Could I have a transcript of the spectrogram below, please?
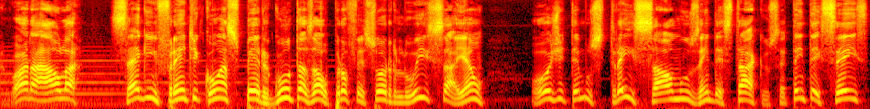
Agora a aula segue em frente com as perguntas ao professor Luiz Saião. Hoje temos três salmos em destaque, os 76,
